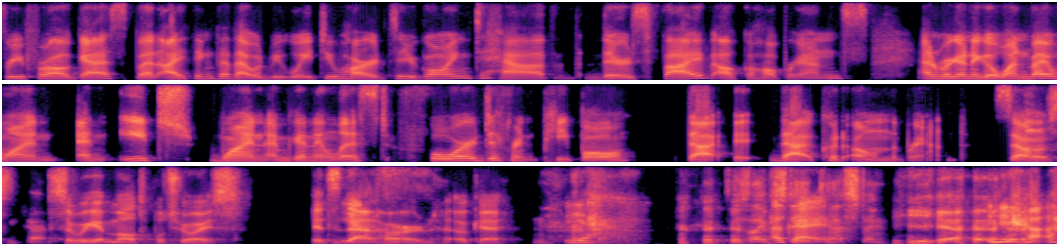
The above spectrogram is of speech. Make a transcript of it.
free for all guess, but I think that that would be way too hard. So, you're going to have there's five alcohol brands, and we're going to go one by one. And each one, I'm going to list four different people that that could own the brand. So, oh, so we get multiple choice. It's yes. that hard. Okay. Yeah. It's like okay. state testing. Yeah. Yeah.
